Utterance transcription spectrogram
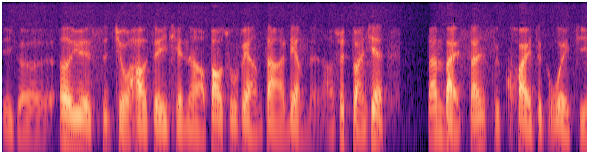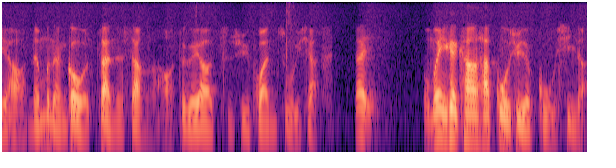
这个二月十九号这一天呢，哈，爆出非常大的量能啊，所以短线三百三十块这个位阶哈，能不能够站得上啊？哈，这个要持续关注一下。那我们也可以看到它过去的股性啊，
